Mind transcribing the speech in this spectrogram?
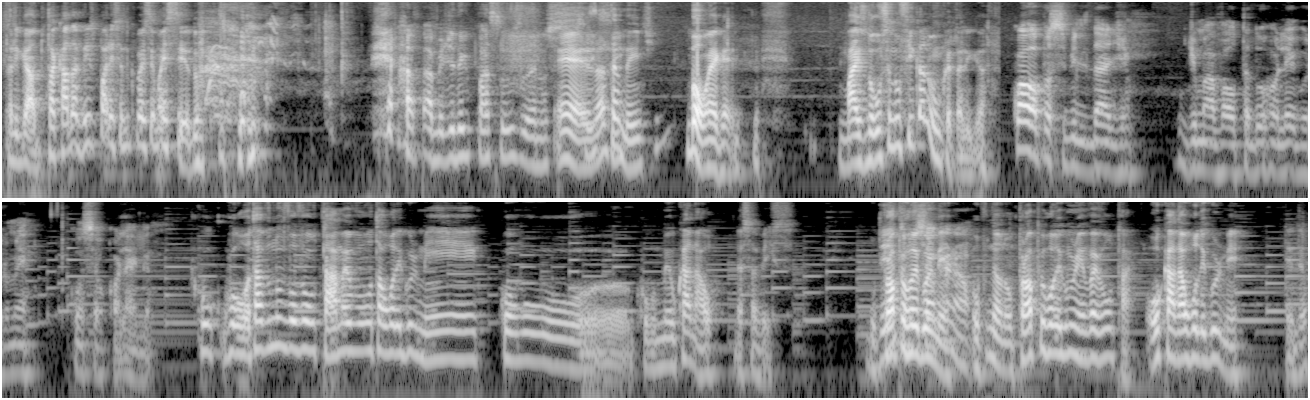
Tá ligado? Tá cada vez parecendo que vai ser mais cedo. À medida que passam os anos. É, Sim, exatamente. Bom, é. Mais novo você não fica nunca, tá ligado? sim. Qual a possibilidade de uma volta do rolê gourmet com seu colega? Com, com o Otávio não vou voltar, mas eu vou voltar ao Rolê Gourmet como, como meu canal dessa vez. O Dentro próprio Rolê Gourmet. O- não, o próprio Rolê Gourmet vai voltar. O canal Rolê Gourmet, entendeu?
